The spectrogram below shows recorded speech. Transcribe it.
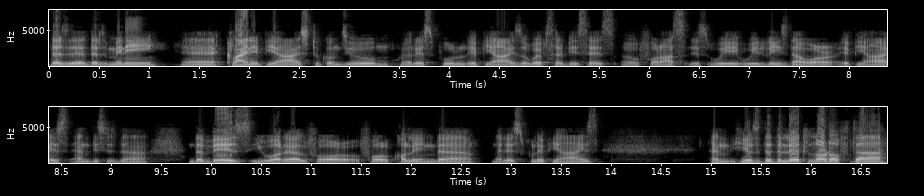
there's a, there's many uh, client APIs to consume RESTful APIs or web services uh, for us is we, we released our APIs and this is the the base URL for for calling the RESTful APIs and here's the, the lot of the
